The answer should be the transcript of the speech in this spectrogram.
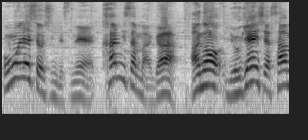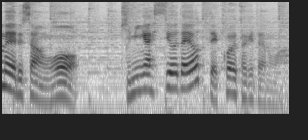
思い出してほしいんですね。神様があの預言者サムエルさんを君が必要だよって声かけたのは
